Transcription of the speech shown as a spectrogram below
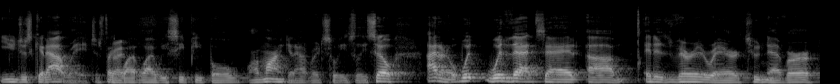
You just get outraged, just like Right. why, why we see people online get outraged so easily. So I don't know. With, with that said, um, it is very rare to never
